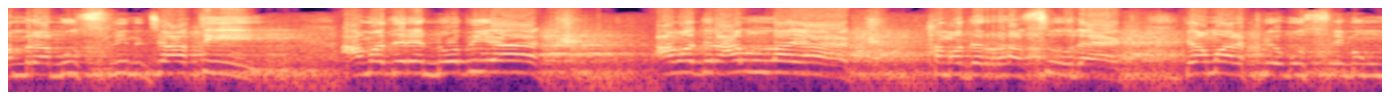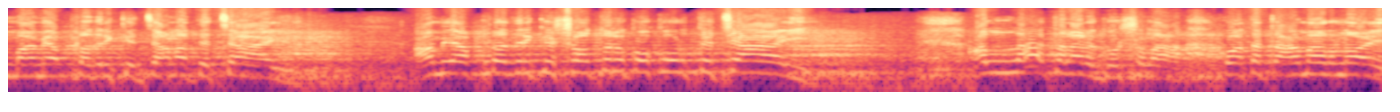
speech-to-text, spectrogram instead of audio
আমরা মুসলিম জাতি, আমাদের নবী এক, আমাদের আল্লাহ এক, আমাদের রাসূল এক। আমার প্রিয় মুসলিম উম্মা, আমি আপনাদেরকে জানাতে চাই, আমি আপনাদেরকে সতর্ক করতে চাই। আল্লাহ তালার ঘোষণা, কথাটা আমার নয়।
